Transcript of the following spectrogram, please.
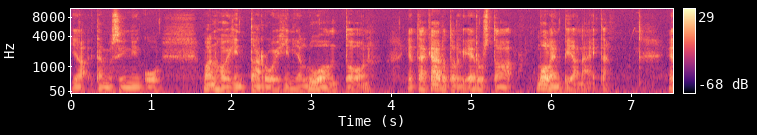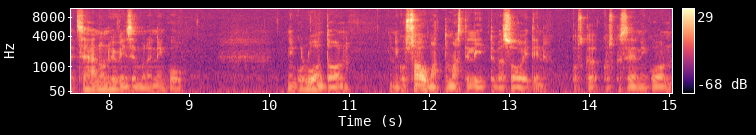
ja tämmöisiin niin kuin vanhoihin taruihin ja luontoon. Ja tämä käyrätorvi edustaa molempia näitä. Että sehän on hyvin semmoinen niin kuin, niin kuin luontoon niin kuin saumattomasti liittyvä soitin, koska, koska se niin kuin on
